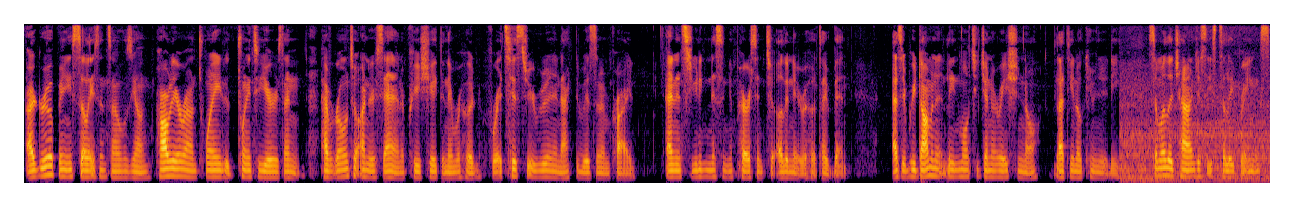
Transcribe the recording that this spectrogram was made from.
I grew up in East LA since I was young, probably around 20 to 22 years, and have grown to understand and appreciate the neighborhood for its history rooted in activism and pride, and its uniqueness in comparison to other neighborhoods I've been. As a predominantly multi-generational Latino community, some of the challenges East LA brings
